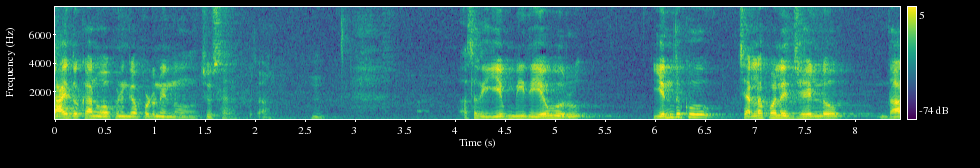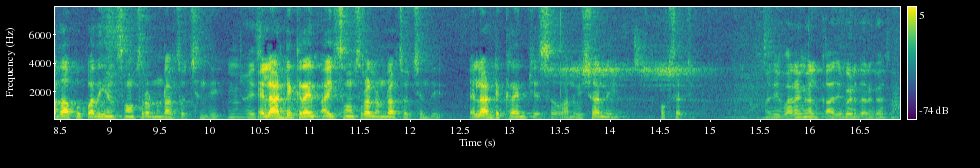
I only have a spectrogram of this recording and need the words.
చాయ్ దుకాణం ఓపెనింగ్ అప్పుడు నేను చూశాను. అసలు ఏ మీది ఏ ఊరు? ఎందుకు చెల్లపల్లి జైల్లో దాదాపు పదిహేను సంవత్సరాలు ఉండాల్సి వచ్చింది? ఎలాంటి క్రైమ్ ఐదు సంవత్సరాలు ఉండాల్సి వచ్చింది? ఎలాంటి క్రైమ్ చేసావు? అనే విషయాన్ని ఒకసారి చెప్పు. అది వరంగల్ కాజీపేట దర్గా సార్.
